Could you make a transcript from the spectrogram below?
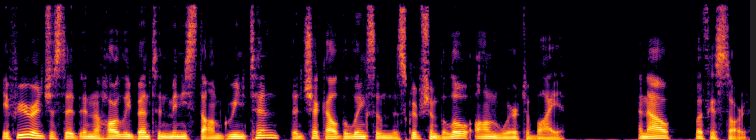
If you're interested in the Harley Benton Mini Stomp Green Tint, then check out the links in the description below on where to buy it. And now, let's get started.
